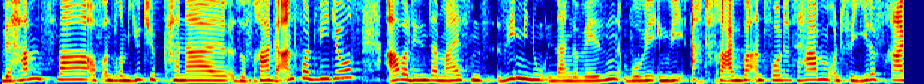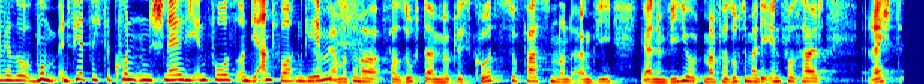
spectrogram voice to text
Wir haben zwar auf unserem YouTube-Kanal so Frage-Antwort-Videos, aber die sind dann meistens sieben Minuten lang gewesen, wo wir irgendwie acht Fragen beantwortet haben und für jede Frage so, wumm, in 40 Sekunden schnell die Infos und die Antworten Ja, geben. wir haben uns immer versucht, da möglichst kurz zu fassen und irgendwie, ja, in einem Video, man versucht immer die Infos halt recht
